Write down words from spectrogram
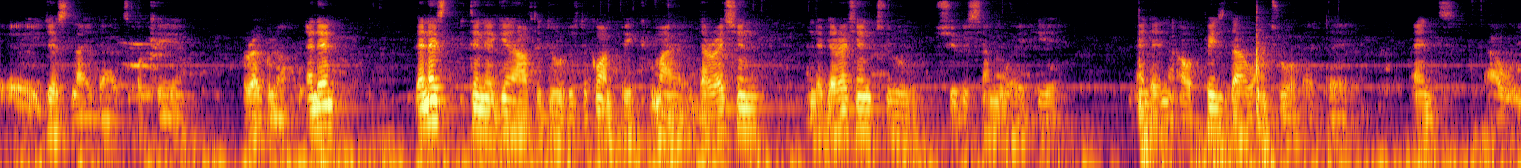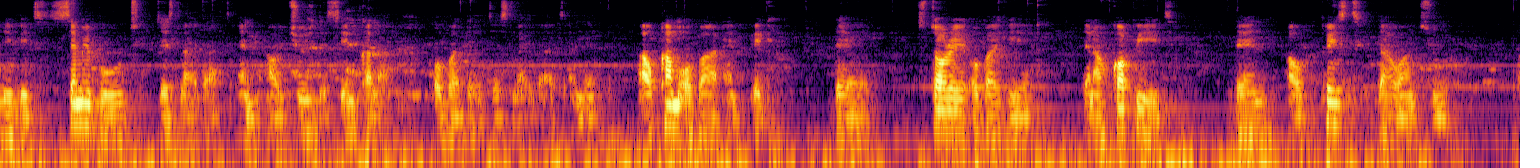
uh, just like that okay regular. And then the next thing again I have to do is to come and pick my direction and the direction to should be somewhere here. And then I'll paste that one to over there and I will leave it semi bold just like that and I'll choose the same color over there just like that and then I'll come over and pick the story over here. Then I'll copy it. Then I'll paste that one to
